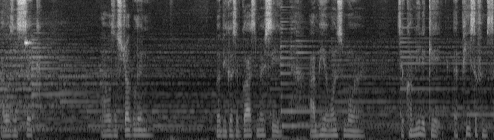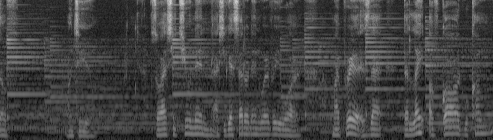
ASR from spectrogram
I wasn't sick. I wasn't struggling. But because of God's mercy, I'm here once more to communicate a piece of Himself unto you. So, as you tune in, as you get settled in wherever you are, my prayer is that the light of God will come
